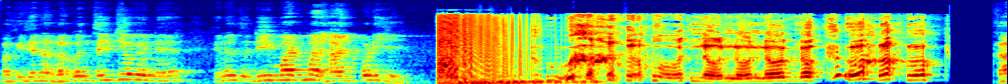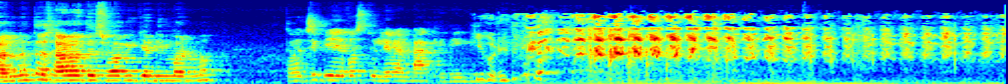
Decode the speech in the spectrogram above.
બાકી જેના લગ્ન થઈ ગયા હોય ને એને તો ડી માર્ટમાં જ હાંજ પડી જાય. નો નો નો નો! કાલ નતા સાડા દસ વાગી ગયા ડી માર્ટમાં તો હજી બે વસ્તુ લેવાની બાકી રહી ગઈ.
